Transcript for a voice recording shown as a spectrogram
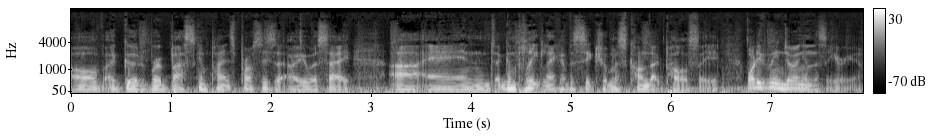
of a good, robust complaints process at OUSA, uh, and a complete lack of a sexual misconduct policy. What have you been doing in this area?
